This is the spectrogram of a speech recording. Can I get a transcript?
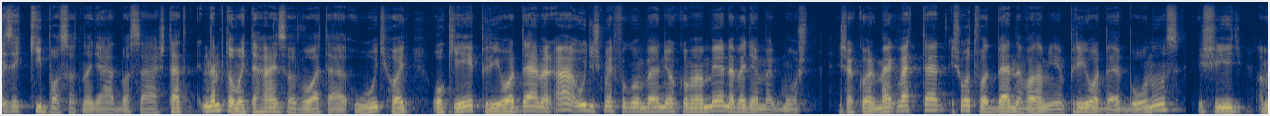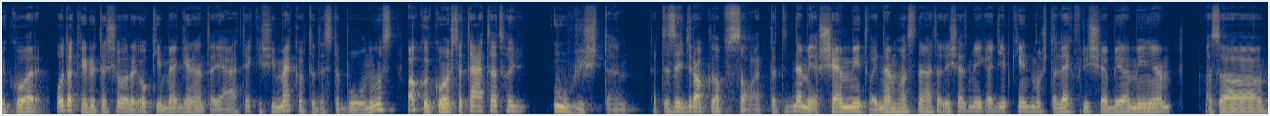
ez egy kibaszott nagy átbaszás. Tehát nem tudom, hogy te hányszor voltál úgy, hogy oké, okay, pre-order, mert á, úgyis meg fogom venni, akkor már miért ne vegyem meg most? És akkor megvetted, és ott volt benne valamilyen pre-order bónusz, és így, amikor oda került a sor, hogy oké, okay, megjelent a játék, és így megkaptad ezt a bónuszt, akkor konstatáltad, hogy úristen, tehát ez egy raklap szar, tehát nem ér semmit, vagy nem használtad, és ez még egyébként most a legfrissebb élményem, az a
